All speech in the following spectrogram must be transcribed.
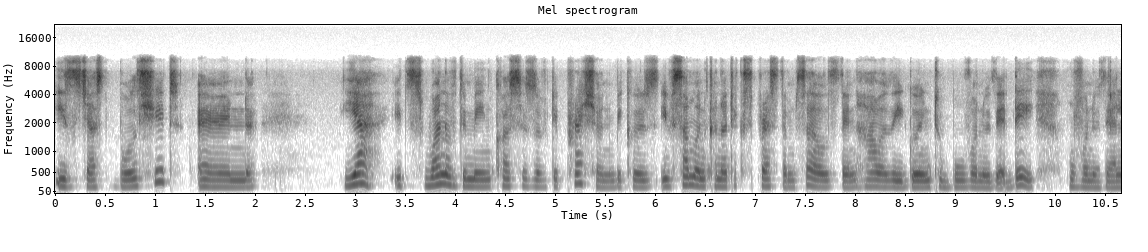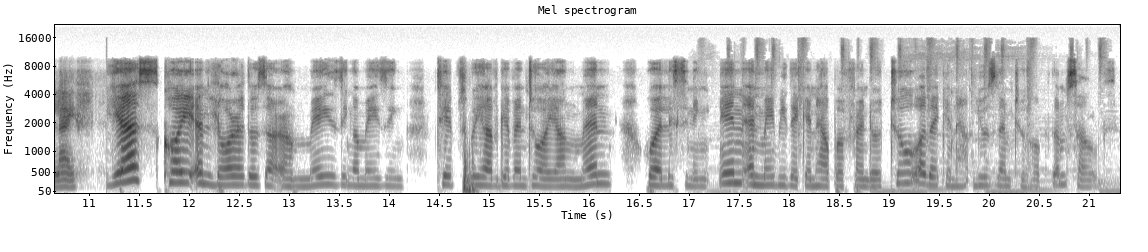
is just bullshit and yeah, it's one of the main causes of depression because if someone cannot express themselves, then how are they going to move on with their day, move on with their life? Yes, Koi and Laura, those are amazing, amazing tips we have given to our young men who are listening in, and maybe they can help a friend or two, or they can use them to help themselves.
